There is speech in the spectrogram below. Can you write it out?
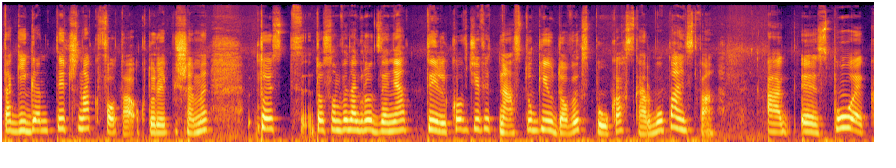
Ta gigantyczna kwota, o której piszemy, to, jest, to są wynagrodzenia tylko w 19 giełdowych spółkach Skarbu Państwa. A e, spółek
